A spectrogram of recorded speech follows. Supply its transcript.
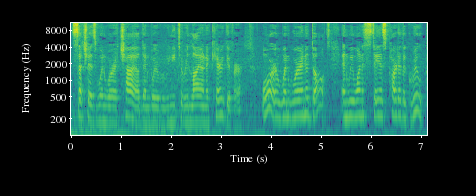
such as when we're a child and we need to rely on a caregiver, or when we're an adult and we want to stay as part of the group,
